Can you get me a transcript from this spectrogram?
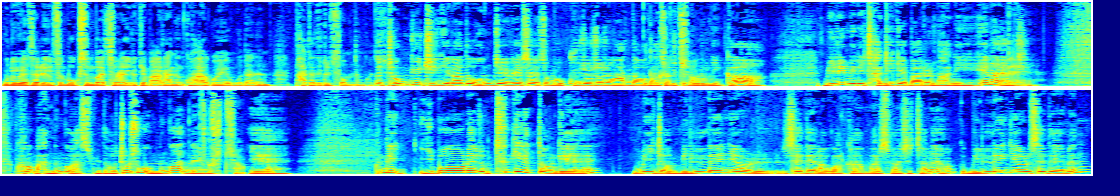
우리 회사를 위해서 목숨 바쳐라 이렇게 말하는 과거의 문화는 받아들일 수 없는 거죠. 정규직이라도 언제 회사에서 뭐 구조조정 한다고 나설지 그렇죠. 모르니까 미리미리 자기 개발을 많이 해놔야지. 네. 그거 맞는 것 같습니다. 어쩔 수가 없는 것 같네요. 그렇죠. 예. 근데 이번에 좀 특이했던 게 우리 저 밀레니얼 세대라고 아까 말씀하셨잖아요. 그 밀레니얼 세대는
